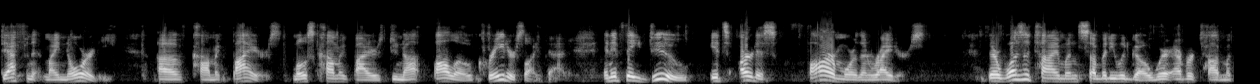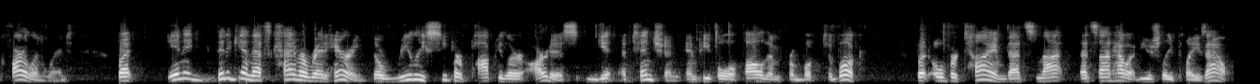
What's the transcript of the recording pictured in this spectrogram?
definite minority of comic buyers. Most comic buyers do not follow creators like that. And if they do, it's artists far more than writers. There was a time when somebody would go wherever Todd McFarlane went, in then again, that's kind of a red herring. The really super popular artists get attention, and people will follow them from book to book. But over time, that's not that's not how it usually plays out.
